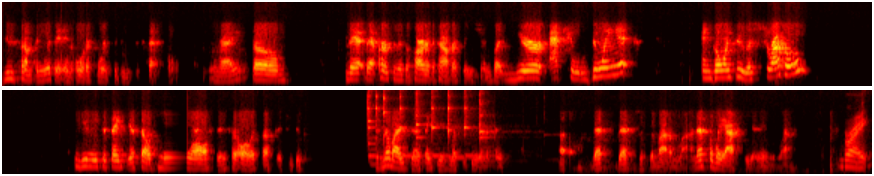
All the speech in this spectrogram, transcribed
do something with it in order for it to be successful, right? So that that person is a part of the conversation, but you're actual doing it and going through the struggle, you need to thank yourself more often for all the stuff that you do. 'Cause Nobody's gonna thank you as much as you're gonna thank. Uh, that's that's just the bottom line. That's the way I see it anyway. Right.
